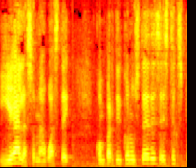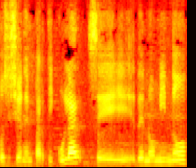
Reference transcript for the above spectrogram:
y a la zona Huastec. Compartir con ustedes esta exposición en particular se denominó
